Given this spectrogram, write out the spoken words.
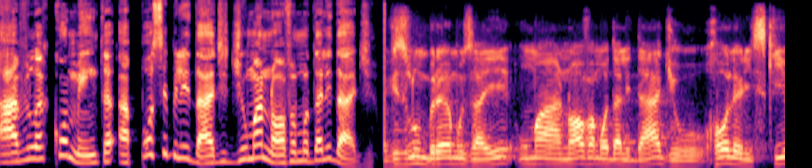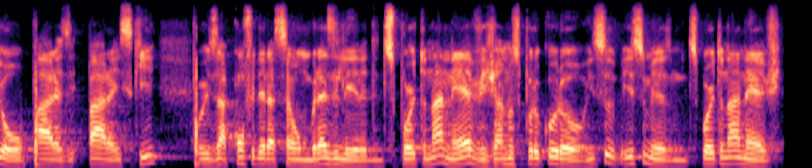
Ávila comenta a possibilidade de uma nova modalidade. Vislumbramos aí uma nova modalidade, o roller ski ou para, para esqui, pois a Confederação Brasileira de Desporto na Neve já nos procurou. Isso, isso mesmo, desporto na neve.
